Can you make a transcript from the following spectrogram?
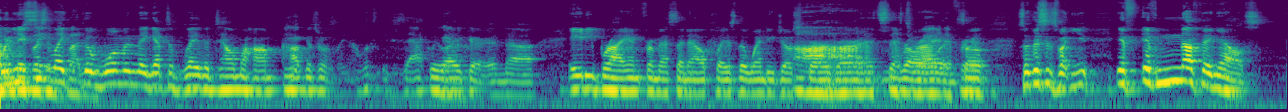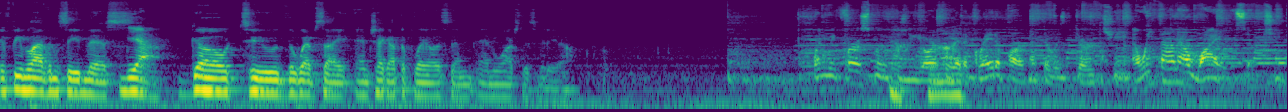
Oh, when you see like Buddy. the woman they get to play the Telma Hom- Hopkins role, it's like that looks exactly Yeah. like her. And uh, Aidy Bryant from SNL plays the Wendy Jo Sperber Ah, that's- that's role. right, And so, so this is what you, if if nothing else, if people haven't seen this, yeah. go to the website and check out the playlist and, and watch this video. When we first moved to New York, God. we had a great apartment that was dirt cheap, and we found out why it was so cheap.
